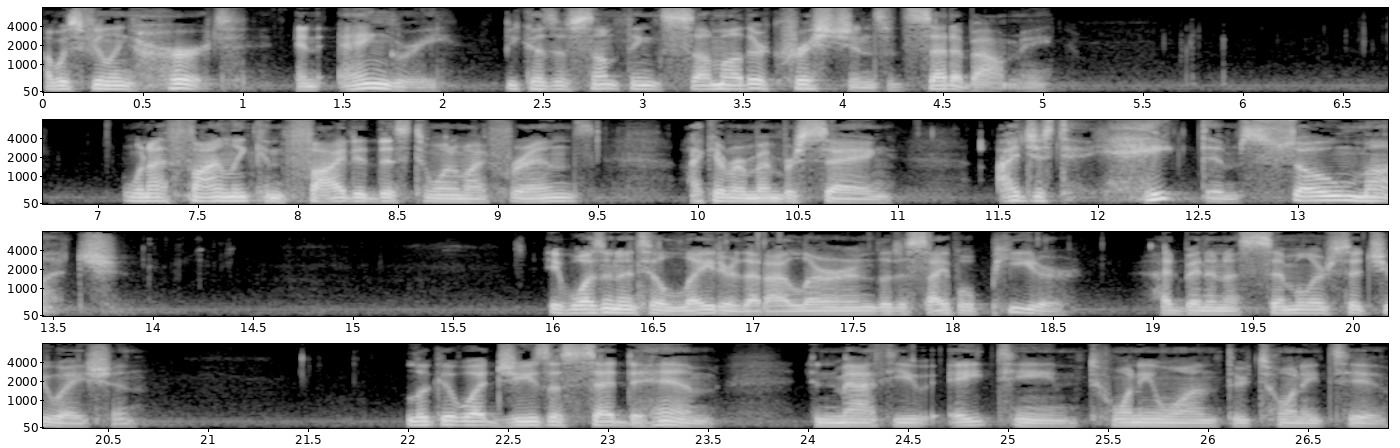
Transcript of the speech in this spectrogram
I was feeling hurt and angry because of something some other Christians had said about me. When I finally confided this to one of my friends, I can remember saying, I just hate them so much. It wasn't until later that I learned the disciple Peter had been in a similar situation. Look at what Jesus said to him in Matthew 18 21 through 22.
